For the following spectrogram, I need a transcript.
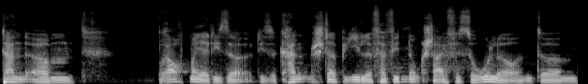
dann ähm, braucht man ja diese, diese kantenstabile, verwindungssteife Sohle und ähm,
